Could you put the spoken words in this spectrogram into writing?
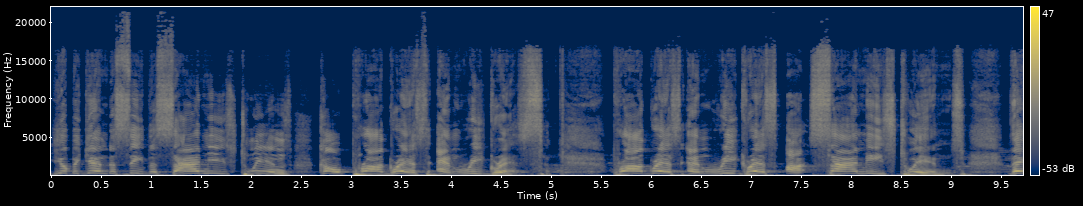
you'll begin to see the Siamese twins called progress and regress progress and regress are Siamese twins. They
